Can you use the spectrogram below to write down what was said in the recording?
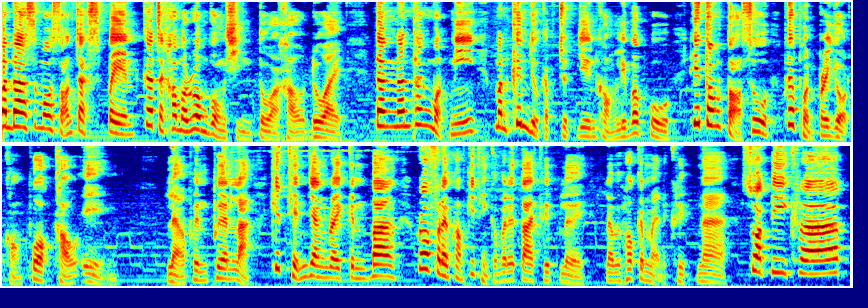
บรรดาสโมสรจากสเปนก็จะเข้ามาร่วมวงชิงตัวเขาด้วย ดังนั้นทั้งหมดนี้มันขึ้นอยู่กับจุดยืนของลิเวอร์พูลที่ต้องต่อสู้เพื่อผลประโยชน์ของพวกเขาเอง แล้วเพื่อนๆล่ะ คิดเห็นอย่างไรกันบ้างรอบแสดงความคิดเห็นกันไว้ใต้คลิปเลย แล้วไปพบกันใหม่ในคลิปหน้า สวัสดีครับ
